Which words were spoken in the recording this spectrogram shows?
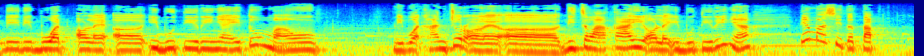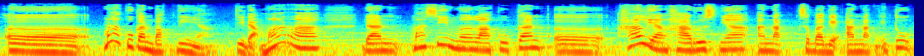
di dibuat oleh uh, ibu tirinya itu mau dibuat hancur oleh uh, dicelakai oleh ibu tirinya dia masih tetap uh, melakukan baktinya. Tidak marah dan masih melakukan uh, hal yang harusnya anak sebagai anak itu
